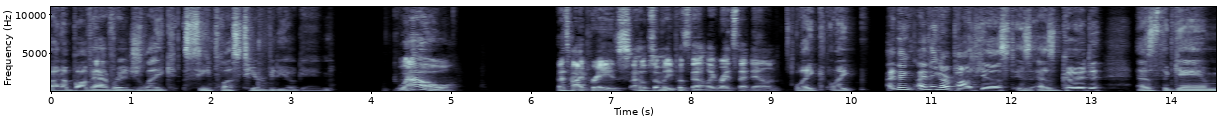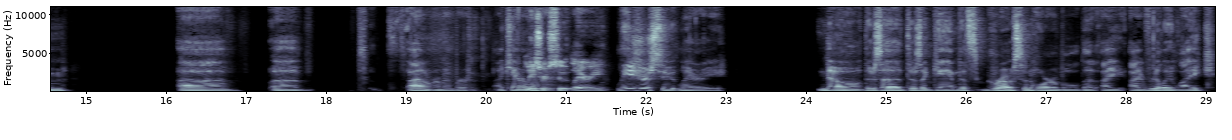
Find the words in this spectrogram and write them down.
an above average, like C plus tier video game. Wow. That's high praise. I hope somebody puts that like writes that down. Like like I think I think our podcast is as good as the game. Uh, uh, I don't remember. I can't remember. Leisure Suit Larry. Leisure Suit Larry. No, there's a there's a game that's gross and horrible that I I really like,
